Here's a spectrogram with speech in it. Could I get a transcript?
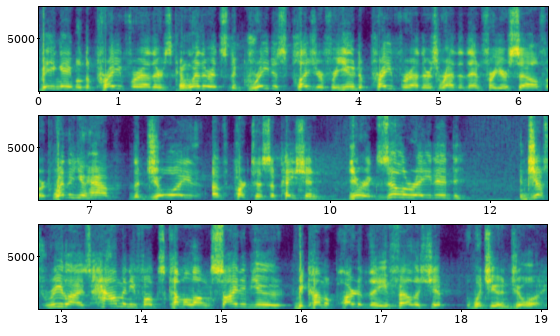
being able to pray for others, and whether it's the greatest pleasure for you to pray for others rather than for yourself, or whether you have the joy of participation, you're exhilarated just realize how many folks come alongside of you, become a part of the fellowship which you enjoy.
